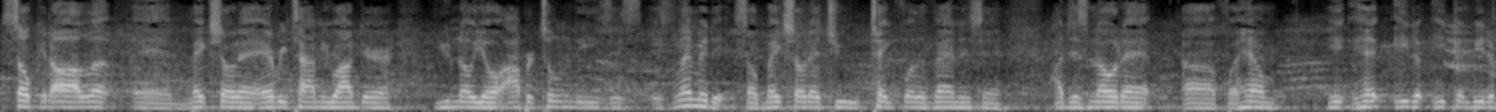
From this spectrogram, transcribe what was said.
soak it all up and make sure that every time you out there, you know your opportunities is, is limited. So make sure that you take full advantage. And I just know that uh, for him, he, he, he, can be the,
